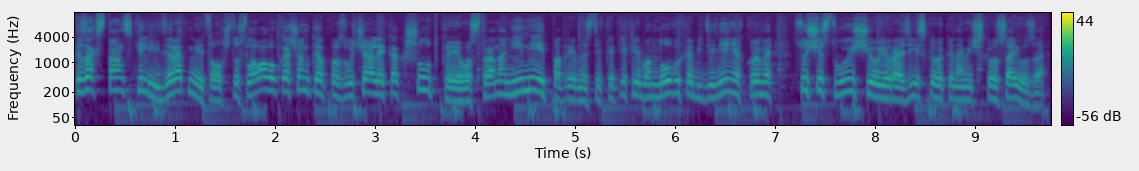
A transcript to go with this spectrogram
Казахстанский лидер отметил, что слова Лукашенко прозвучали как шутка. Его страна не имеет потребности в каких-либо новых объединениях, кроме существующего Евразийского экономического союза.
